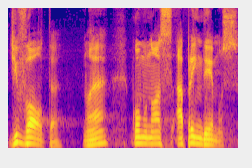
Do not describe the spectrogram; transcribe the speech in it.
de volta, não é? Como nós aprendemos.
